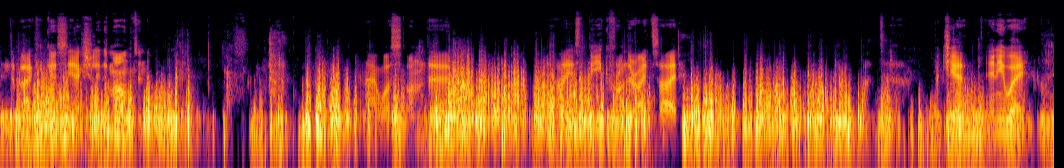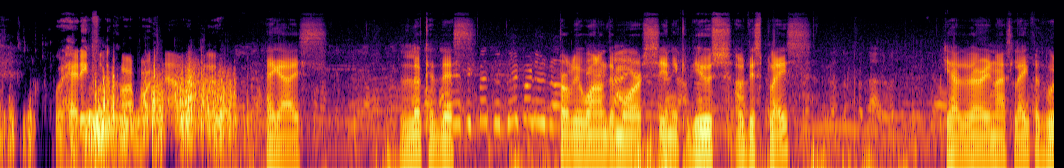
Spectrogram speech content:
in the back you can see actually the mountain. And I was on the, the highest peak from the right side. But, uh, but yeah, anyway, we're heading for the car park now. Hey guys, look at this. Probably one of the more scenic views of this place. You have a very nice lake that we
